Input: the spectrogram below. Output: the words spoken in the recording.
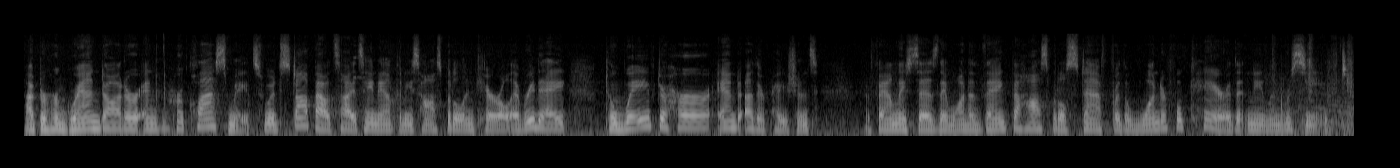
after her granddaughter and her classmates would stop outside St. Anthony's Hospital in Carroll every day to wave to her and other patients. The family says they want to thank the hospital staff for the wonderful care that Nieland received.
